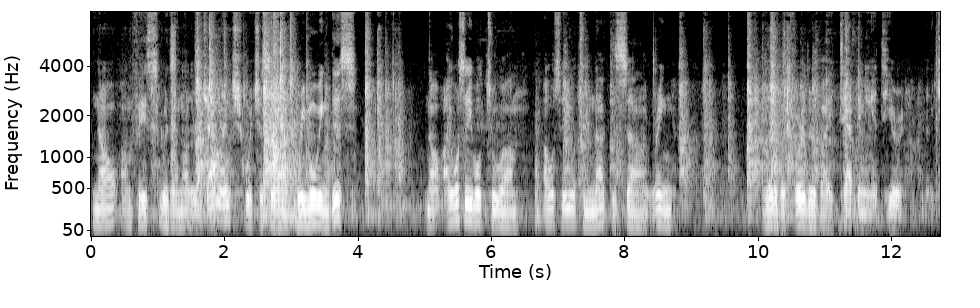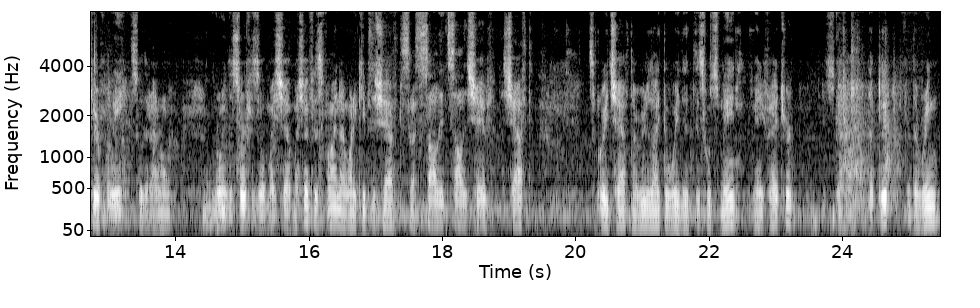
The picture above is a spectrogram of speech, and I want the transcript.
Now I'm faced with another challenge which is uh, removing this. Now I was able to um, I was able to knock this uh, ring a little bit further by tapping it here carefully so that I don't ruin the surface of my shaft. My shaft is fine. I want to keep the shaft. It's a solid, solid shaft. shaft. It's a great shaft. I really like the way that this was made, manufactured. It's got a, the clip for the ring,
